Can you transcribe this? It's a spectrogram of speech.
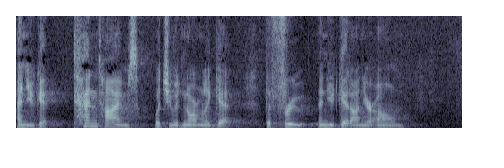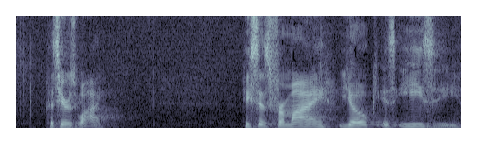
And you get 10 times what you would normally get the fruit than you'd get on your own. Because here's why. He says, For my yoke is easy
